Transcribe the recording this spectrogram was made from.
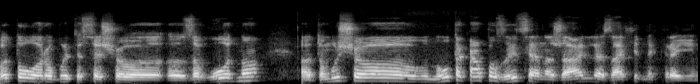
готова робити все, що завгодно. Тому що ну така позиція, на жаль, західних країн,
